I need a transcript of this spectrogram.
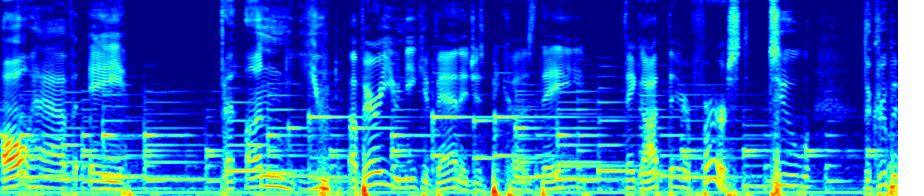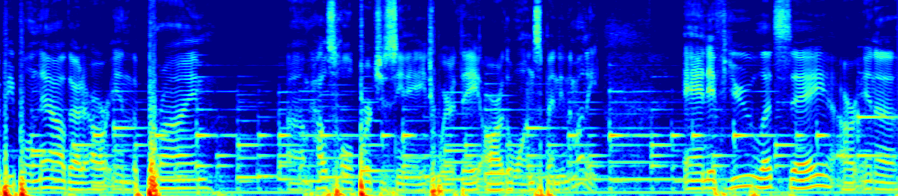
all have a an un, a very unique advantage is because they they got there first to the group of people now that are in the prime um, household purchasing age where they are the ones spending the money. And if you, let's say, are in a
